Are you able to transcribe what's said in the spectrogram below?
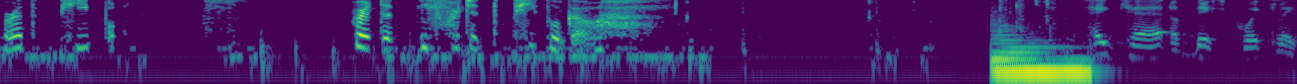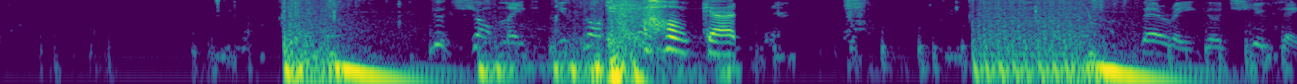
Where are the people? Where the where did the people go? Take care of this quickly. Good shot, mate. You got it. Oh god. Very good shooting.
